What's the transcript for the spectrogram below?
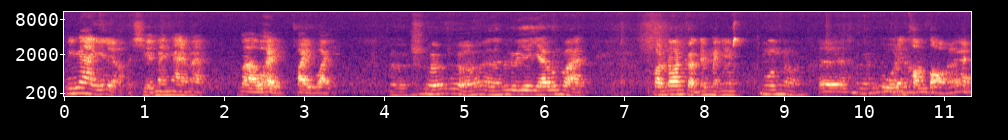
ไม่ง่ายอย่างนี้เลยเหรอ ชีวิตแม่งง่ายมาก มาไวไปไว เออเออเอออะไรไม่รู้เยอะแยะวุ่นวาย ขอนอนก่อนได้ไหมง่วงนอน เออ กูเล่นคอมต่อแล้วกัน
